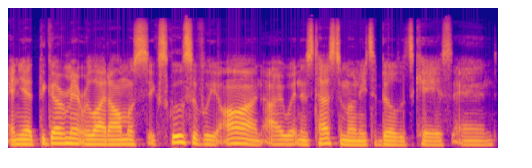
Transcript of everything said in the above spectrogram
And yet the government relied almost exclusively on eyewitness testimony to build its case and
